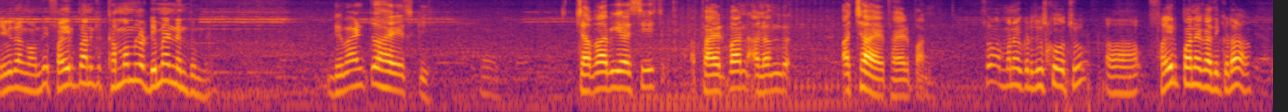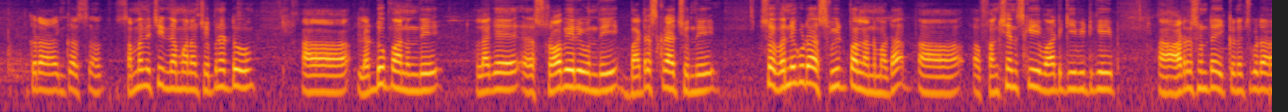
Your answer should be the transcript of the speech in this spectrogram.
ఏ విధంగా ఉంది ఫైర్ పాన్కి ఖమ్మంలో డిమాండ్ ఎంత ఉంది डिमांड तो है इसकी चल रहा भी ऐसी फायर पान अलहमद अच्छा है फायर पान సో మనం ఇక్కడ చూసుకోవచ్చు ఆ, ఫైర్ పానే కాదు ఇక్కడ ఇక్కడ ఇంకా సంబంధించి మనం చెప్పినట్టు లడ్డూ పాన్ ఉంది అలాగే స్ట్రాబెర్రీ ఉంది బటర్ స్క్రాచ్ ఉంది. సో ఇవన్నీ కూడా స్వీట్ పాన్లు అనమాట ఫంక్షన్స్కి వాటికి వీటికి ఆర్డర్స్ ఉంటాయి. ఇక్కడ నుంచి కూడా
